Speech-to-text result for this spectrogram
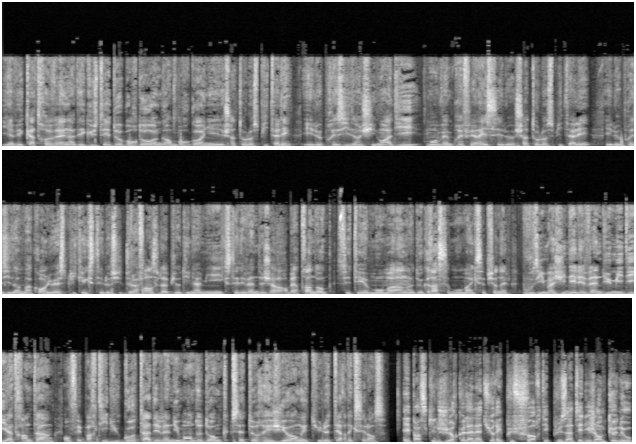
Il y avait 80 à déguster, deux Bordeaux, un Grand Bourgogne et Château l'Hospitalet. Et le président chinois a dit, mon vin préféré, c'est le Château l'Hospitalet. Et le président Macron lui a expliqué que c'était le sud de la France, la biodynamique, c'était les vins de Gérard Bertrand. Donc, c'était un moment de grâce, un moment exceptionnel. Vous imaginez les vins du Midi il y a 30 ans, on fait partie du Gotha des vins du monde. Donc, cette région est une terre d'excellence. Et parce qu'il jure que la nature est plus forte et plus intelligente que nous,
